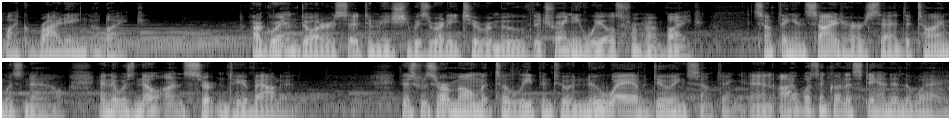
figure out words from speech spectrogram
like riding a bike. Our granddaughter said to me she was ready to remove the training wheels from her bike. Something inside her said the time was now, and there was no uncertainty about it. This was her moment to leap into a new way of doing something, and I wasn't going to stand in the way.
